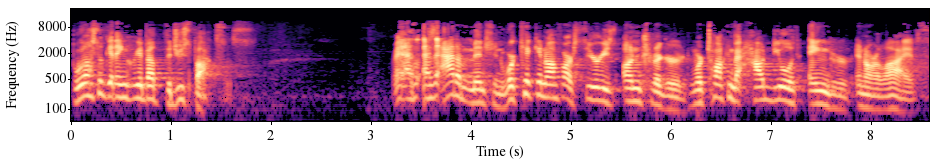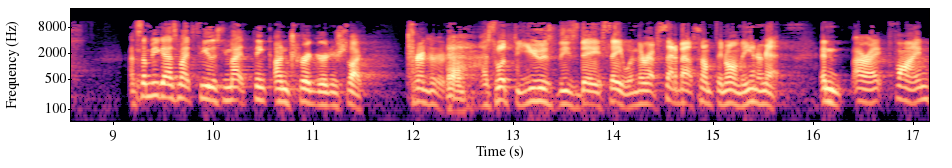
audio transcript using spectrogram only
But we also get angry about the juice boxes. As, Adam mentioned, we're kicking off our series Untriggered. We're talking about how to deal with anger in our lives. And some of you guys might see this, you might think untriggered, and you're just like, triggered. That's what the youth these days say when they're upset about something on the internet. And all right, fine.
